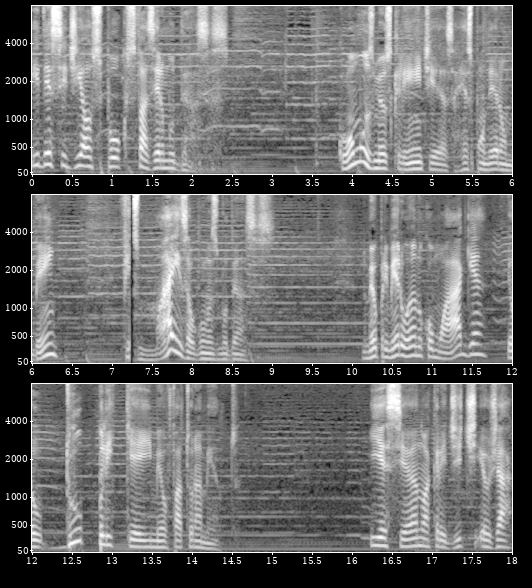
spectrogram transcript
e decidi aos poucos fazer mudanças. Como os meus clientes responderam bem, fiz mais algumas mudanças. No meu primeiro ano como águia, eu dupliquei meu faturamento. E esse ano, acredite, eu já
